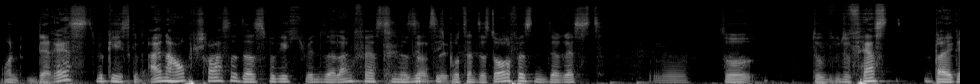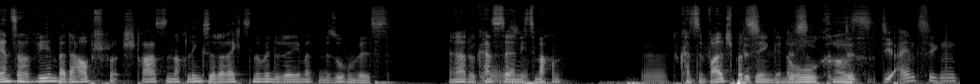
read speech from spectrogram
Und der Rest, wirklich, es gibt eine Hauptstraße, das ist wirklich, wenn du da lang fährst, sind da Das ist 70 Prozent des Dorfes und der Rest, Ja. so, du, du fährst bei Grenzach-Wien bei der Hauptstraße nach links oder rechts, nur wenn du da jemanden besuchen willst. Ja, du kannst Ja, da ja ist so. nichts machen. Ja. Du kannst im Wald spazieren gehen. das, oh, krass. Das, die einzigen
